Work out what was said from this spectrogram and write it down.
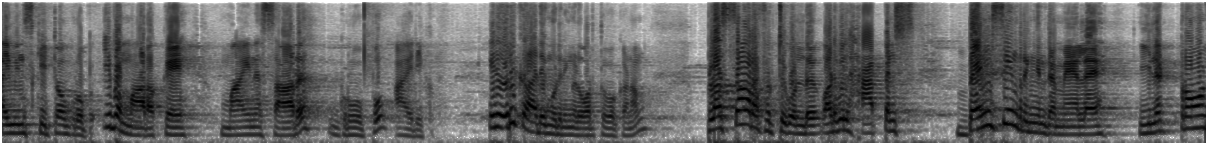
I means keto group ഇവന്മാരൊക്കെ മൈനസ് ആറ് ഗ്രൂപ്പും ആയിരിക്കും. ഇനി ഒരു കാര്യം കൂടി നിങ്ങൾ ഓർത്തു വെക്കണം. പ്ലസ് ആർ എഫക്റ്റ് കൊണ്ട് വാട്ട് വിൽ ഹാപ്പൻസ് ബെൻസീൻ റിങ്ങിന്റെ മേലെ ഇലക്ട്രോൺ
